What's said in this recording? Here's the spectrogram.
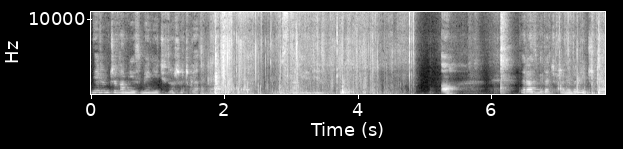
Nie wiem, czy Wam nie zmienić troszeczkę ustawienie. O, teraz widać przynajmniej doniczkę,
